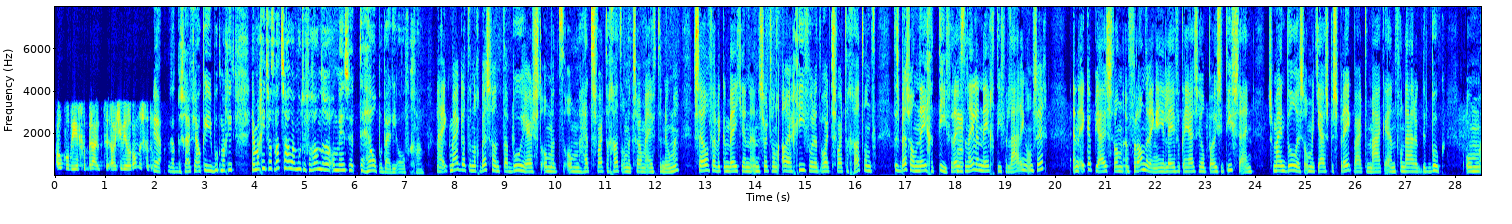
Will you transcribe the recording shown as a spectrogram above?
ook wel weer gebruikt als je weer wat anders gaat doen. Ja, dat beschrijf je ook in je boek, Margriet. Ja, Margriet, wat, wat zou er moeten veranderen om mensen te helpen bij die overgang? Nou, ik merk dat er nog best wel een taboe heerst om het, om het zwarte gat, om het zo maar even te noemen. Zelf heb ik een beetje een, een soort van allergie voor het woord zwarte gat. Want het is best wel negatief. Het heeft een hele negatieve lading om zich. En ik heb juist van een verandering in je leven kan juist heel positief zijn. Dus mijn doel is om het juist bespreekbaar te maken. En vandaar ook dit boek. Om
